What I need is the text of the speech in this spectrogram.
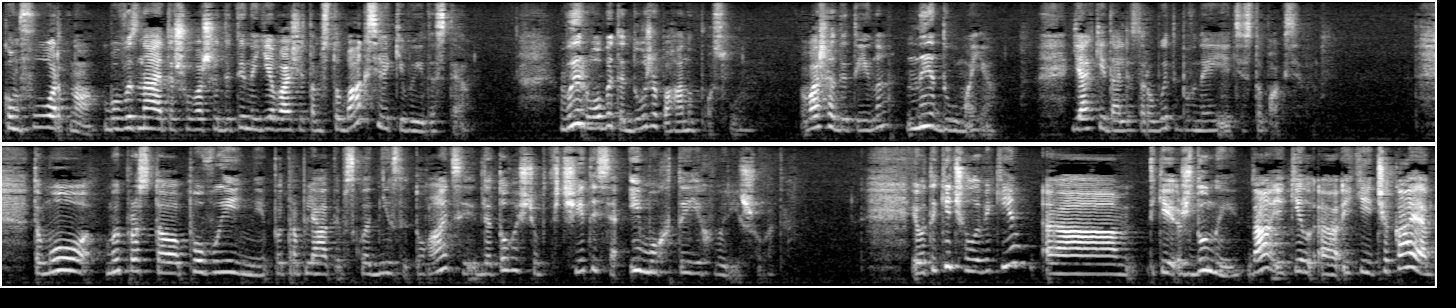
комфортно, бо ви знаєте, що у вашої дитини є ваші там 100 баксів, які ви їй дасте, ви робите дуже погану послугу. Ваша дитина не думає, як їй далі заробити, бо в неї є ці 100 баксів. Тому ми просто повинні потрапляти в складні ситуації для того, щоб вчитися і могти їх вирішувати. І от такі чоловіки, е, такі ждуни, да, які, е, які чекає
